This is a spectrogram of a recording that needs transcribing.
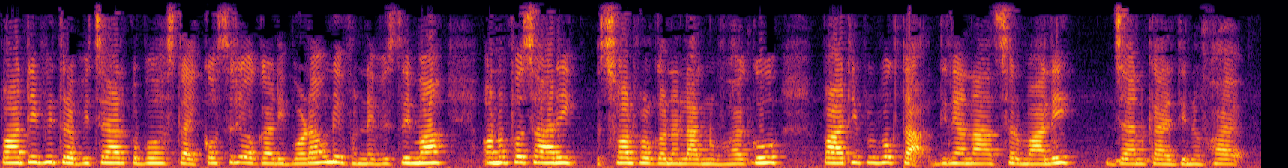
पार्टीभित्र विचारको बहसलाई कसरी अगाडि बढाउने भन्ने विषयमा अनौपचारिक छलफल गर्न लाग्नु भएको पार्टी प्रवक्ता दिनानाथ शर्माले जानकारी दिनुभयो।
